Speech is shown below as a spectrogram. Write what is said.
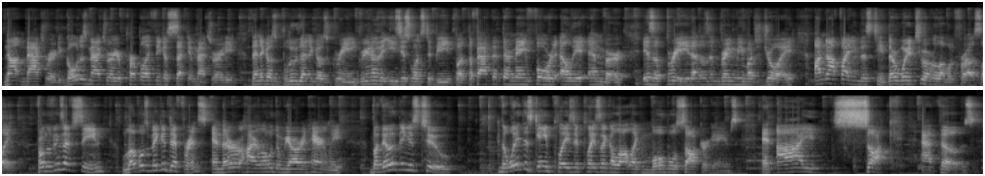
not max rarity. Gold is max rarity, purple I think is second max rarity, then it goes blue, then it goes green. Green are the easiest ones to beat, but the fact that their main forward, Elliot Ember, is a three, that doesn't bring me much joy. I'm not fighting this team. They're way too overleveled for us. Like, from the things I've seen, levels make a difference, and they're higher level than we are inherently. But the other thing is too, the way this game plays, it plays like a lot like mobile soccer games. And I suck at those.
